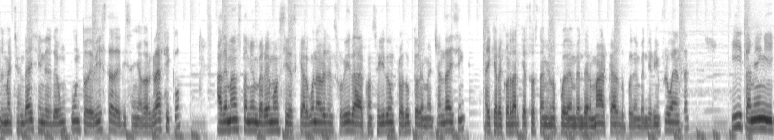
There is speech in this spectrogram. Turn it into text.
el merchandising desde un punto de vista de diseñador gráfico. Además, también veremos si es que alguna vez en su vida ha conseguido un producto de merchandising hay que recordar que estos también lo pueden vender marcas, lo pueden vender influencers. Y también, ¿y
